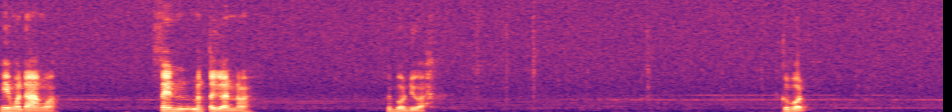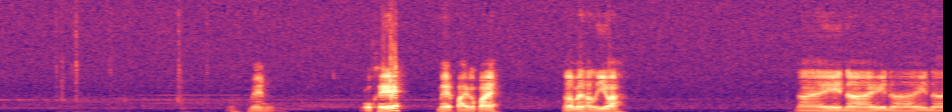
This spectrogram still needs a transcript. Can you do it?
เพลงมันดังว่ะ เซนส์มันเตือนหน่อย ขึ้นบนดีกว่าขึ้นบนแม่ง โอเค แม่ไปก็ไปแล้วไปทางนี้ป่ะ ไหนไหนไหนไหน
